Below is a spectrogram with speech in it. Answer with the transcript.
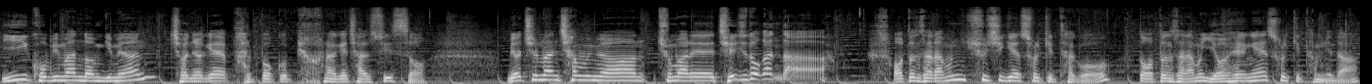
이 고비만 넘기면 저녁에 발 뻗고 편하게 잘 수 있어. 며칠만 참으면 주말에 제주도 간다. 어떤 사람은 휴식에 솔깃하고 또 어떤 사람은 여행에 솔깃합니다.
